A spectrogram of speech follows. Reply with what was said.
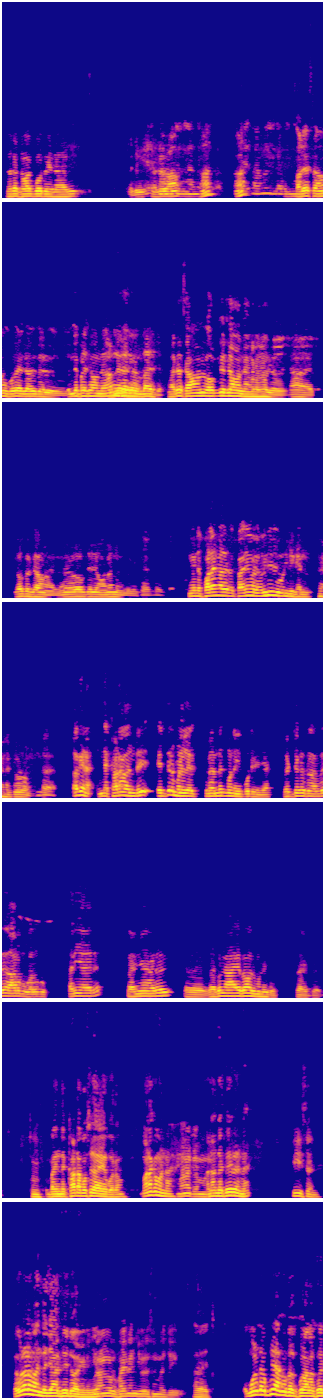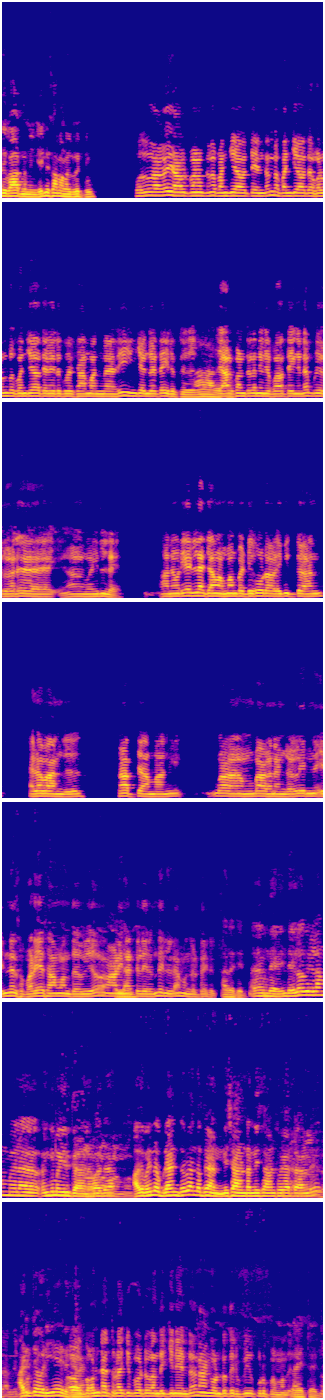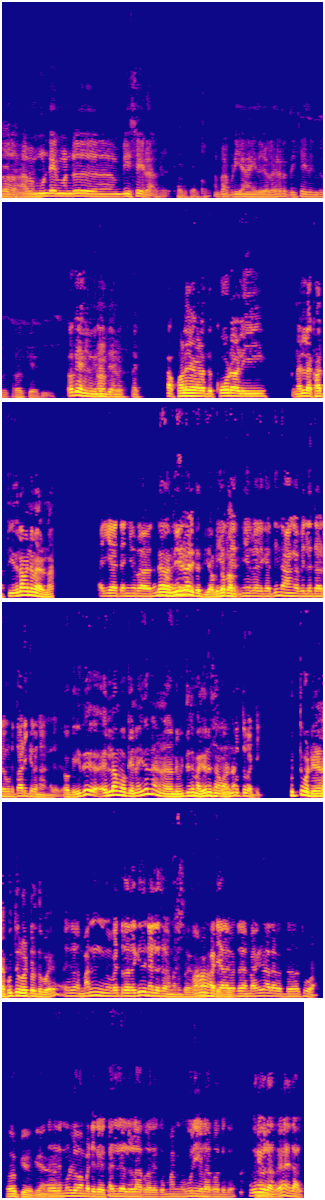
வேற கணக்கு போட்டு பழைய சாமான் கூட எல்லாரும் எந்த பிரச்சனை வந்தாலும் மற்ற சாமான் லோக்கல் சாமான் லோக்கல் சாமான் லோக்கல் சாமான் நீங்க இந்த பழங்கால பழங்கால ஓகேண்ணா இந்த கடை வந்து எத்தனை மணில எத்தனை மணிக்கு போட்டுருக்கீங்க? வெட்டுக்கத்துல வந்து ஆரம்ப கலப்பு தனியார் பதினாயிரம் ரூபா முடியுது ரைட்டு இப்ப இந்த கடை பஸ் ஆக வணக்கம் அண்ணா. வணக்கம் அண்ணா. அந்த பேர் என்ன? எவ்வளவு இந்த ஜார் செய்து வாங்க நீங்க நாங்க ஒரு பதினஞ்சு வருஷம் உங்கள்ட்ட எப்படி அங்க தேடி வாரணும் நீங்க? என்ன சாமான்கள் இருக்கு? பொதுவாக யாழ்ப்பாணத்துல பஞ்சாவத்தை என்ற இந்த பஞ்சாவத்தை கொழும்பு பஞ்சாவத்தில் இருக்கிற சாமான் மாதிரி இங்க எங்கிட்ட இருக்கு. யாழ்ப்பாணத்துல நீங்க பாத்தீங்கன்னா இப்படி ஒரு கடை இல்ல. அதனுடைய எல்லா சாமான் மம்பட்டி கூடாளி பிக்கான் இலவாங்கு காப் சாமான் வா- வாகனங்கள் என்ன என்ன பழைய சாமான் தேவையோ ஆடிநாட்டில் இருந்து எல்லாம் எங்கள்கிட்ட இருக்கு. இந்த இந்த எல்லாம் மேல எங்குமே இருக்கா? அது வந்து பிராண்ட் தவிர அந்த பிராண்ட் நிஷான் நிஷான் டொயோட்டாண்டு அடிச்சபடியே இருக்கு? இப்ப ஒன்றை துளைச்சி போட்டு வந்துச்சுன்னு நாங்க ஒன்று திருப்பி கொடுப்போம் ரைட் அவன் மூண்டை வந்து சரி சரி அப்ப அப்படியா இதுகளை எடுத்து. Okay okay. பழைய காலத்து கோடாளி நல்ல கத்தி இதெல்லாம் என்ன வேற ஐயாயிரத்தி அஞ்சூறு நீர்வேலி கத்தி நீர்வேலி- கத்தி நாங்க வில்லத்தாடு கொடுத்து அடிக்கிறோம் நாங்க. ஓகே இது எல்லாம் ஓகே இது என்ன வித்தியாசமா இது என்ன சாமான் குத்து வட்டி புத்து வட்டி என்ன புத்து வெட்டுறது போய்? மண் வெட்டுறதுக்கு இது நல்ல சாமான். அது. வெட்டுற மாதிரி வெட்டுறதா சுவம் ஓகே ஓகே இந்த இது முள்ளு இருக்கு கல்லுகள் விளாடுறதுக்கு மண் ஊரி விளாடுறதுக்கு ஊரி. விளாடுறேன் இதால்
